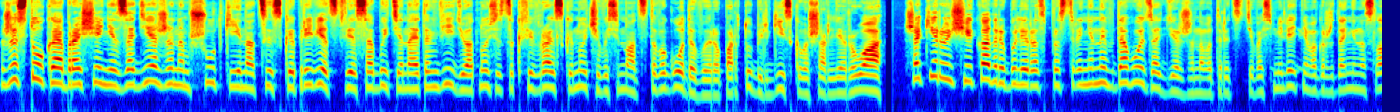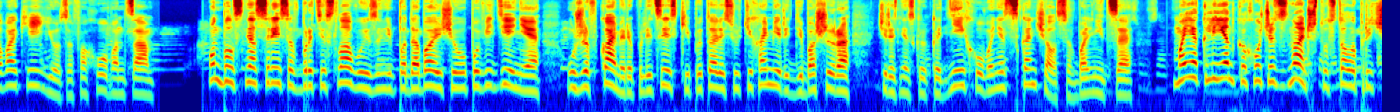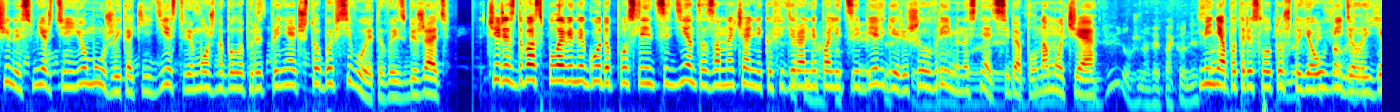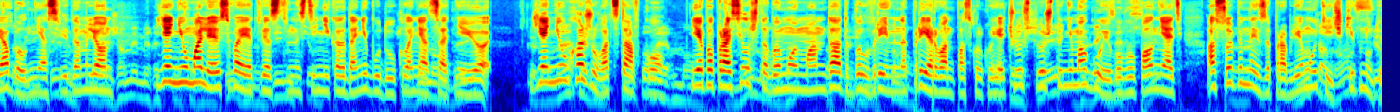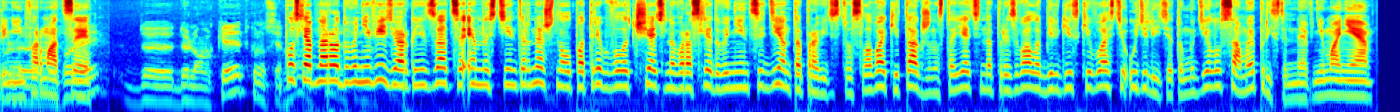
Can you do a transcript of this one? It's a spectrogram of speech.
Жестокое обращение с задержанным, шутки и нацистское приветствие. События на этом видео относятся к февральской ночи 18 года в аэропорту бельгийского Шарлеруа. Шокирующие кадры были распространены вдовой задержанного 38-летнего гражданина Словакии Йозефа Хованца. Он был снят с рейса в Братиславу из-за неподобающего поведения. Уже в камере полицейские пытались утихомирить дебашира. Через несколько дней Хованец скончался в больнице. Моя клиентка хочет знать, что стало причиной смерти ее мужа и какие действия можно было предпринять, чтобы всего этого избежать. Через два с половиной года после инцидента замначальника федеральной полиции Бельгии решил временно снять с себя полномочия. Меня потрясло то, что я увидел, и я был не осведомлен. Я не умоляю своей ответственности и никогда не буду уклоняться от нее. Я не ухожу в отставку. Я попросил, чтобы мой мандат был временно прерван, поскольку я чувствую, что не могу его выполнять, особенно из-за проблемы утечки внутренней информации. После обнародования видео организация Amnesty International потребовала тщательного расследования инцидента. Правительство Словакии также настоятельно призвало бельгийские власти уделить этому делу самое пристальное внимание.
